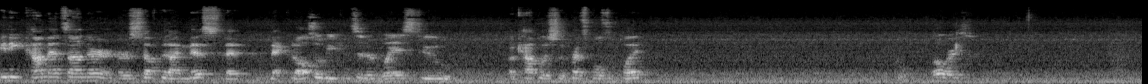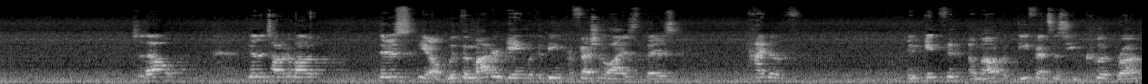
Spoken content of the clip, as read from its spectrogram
Any comments on there or stuff that I missed that, that could also be considered ways to accomplish the principles of play? Cool. No worries. So now, going to talk about there's, you know, with the modern game, with it being professionalized, there's kind of an infinite amount of defenses you could run.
